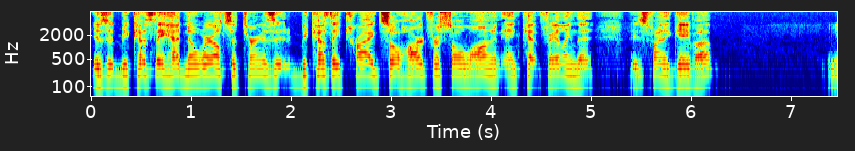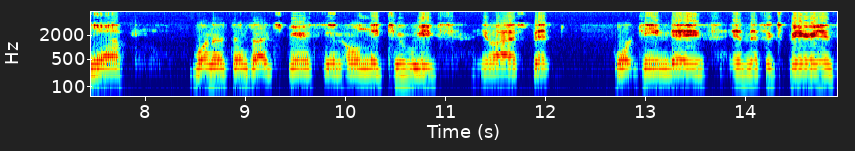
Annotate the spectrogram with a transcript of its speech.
Is it because they had nowhere else to turn? Is it because they tried so hard for so long and, and kept failing that they just finally gave up? Yeah. One of the things I experienced in only two weeks, you know, I spent 14 days in this experience.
